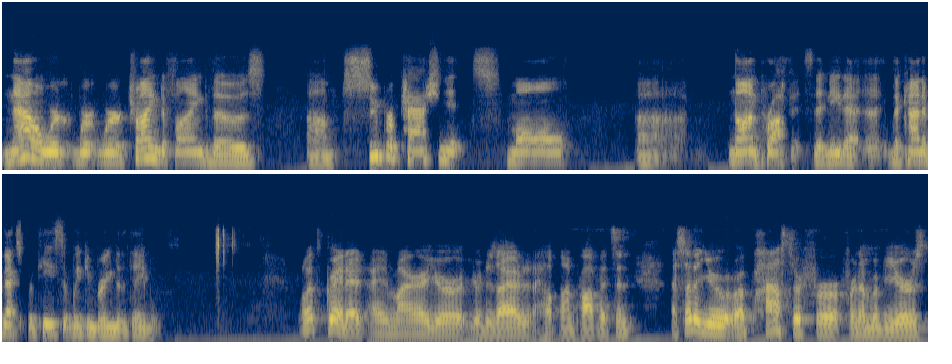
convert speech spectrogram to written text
Now we're, we're we're trying to find those um, super passionate small uh, nonprofits that need a, a, the kind of expertise that we can bring to the table. Well, that's great. I, I admire your your desire to help nonprofits and I saw that you were a pastor for, for a number of years.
